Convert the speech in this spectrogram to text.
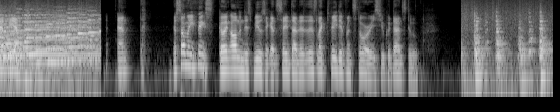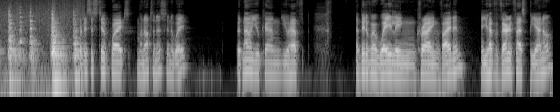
and piano. And there's so many things going on in this music at the same time. There's like three different stories you could dance to. So this is still quite monotonous in a way but now you can you have a bit of a wailing, crying violin, and you have a very fast piano,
